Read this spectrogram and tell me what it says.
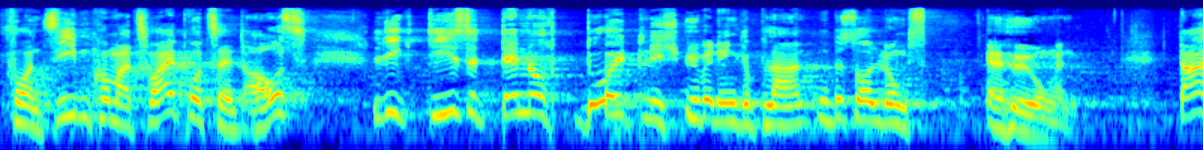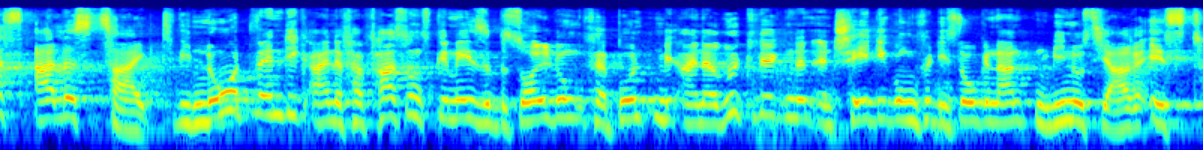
von 7,2% aus, liegt diese dennoch deutlich über den geplanten Besoldungserhöhungen. Das alles zeigt, wie notwendig eine verfassungsgemäße Besoldung verbunden mit einer rückwirkenden Entschädigung für die sogenannten Minusjahre ist.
